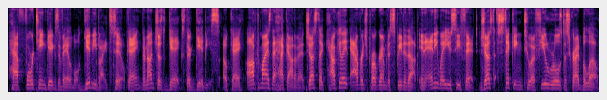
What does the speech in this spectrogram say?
have 14 gigs available. Gibby bytes too, okay? They're not just gigs, they're gibbies, okay? Optimize the heck out of it. Just the calculate average program to speed it up in any way you see fit. Just sticking to a few rules described below.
